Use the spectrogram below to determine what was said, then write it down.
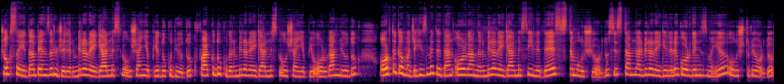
Çok sayıda benzer hücrelerin bir araya gelmesiyle oluşan yapıya doku diyorduk. Farklı dokuların bir araya gelmesiyle oluşan yapıya organ diyorduk. Ortak amaca hizmet eden organların bir araya gelmesiyle de sistem oluşuyordu. Sistemler bir araya gelerek organizmayı oluşturuyordu.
